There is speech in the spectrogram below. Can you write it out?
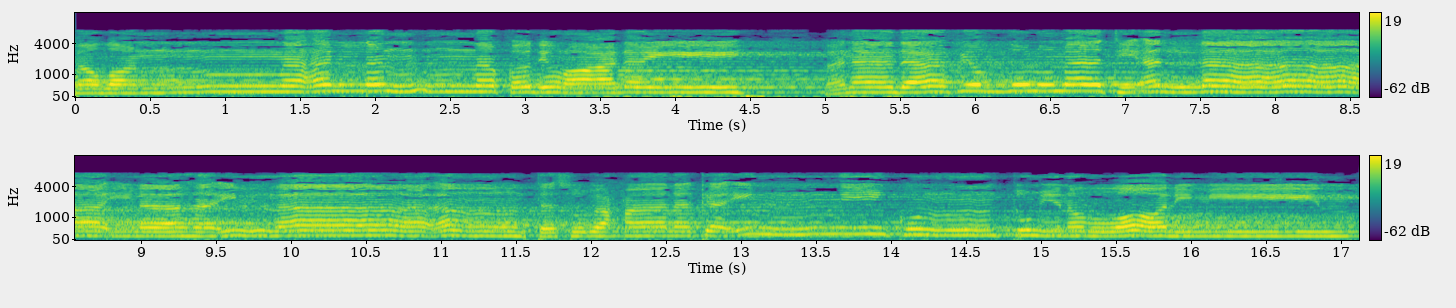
فَظَنَّ أَن لَّن نَّقْدِرَ عَلَيْهِ فَنَادَىٰ فِي الظُّلُمَاتِ أَن لَّا إِلَٰهَ إِلَّا أَنتَ سُبْحَانَكَ إِنِّي كُنتُ مِنَ الظَّالِمِينَ.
